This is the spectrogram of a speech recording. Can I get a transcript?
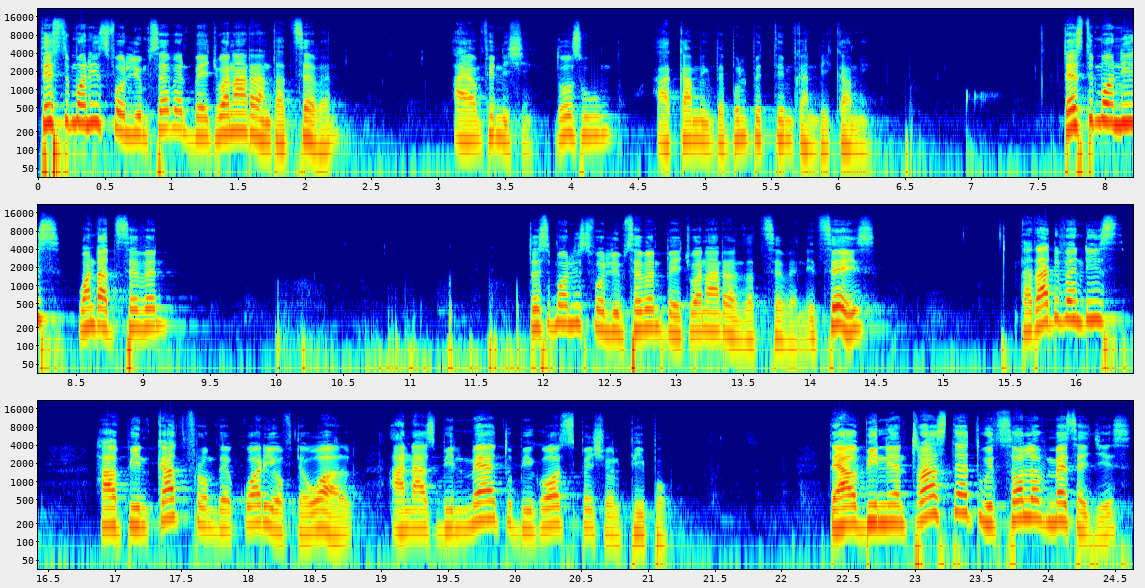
Testimonies, volume 7, page 137, I am finishing. Those who are coming, the pulpit team can be coming. Testimonies 137, Testimonies, volume 7, page 107. It says that Adventists have been cut from the quarry of the world and has been made to be God's special people. They have been entrusted with solemn messages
